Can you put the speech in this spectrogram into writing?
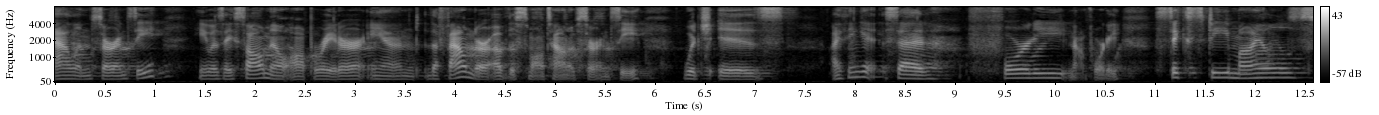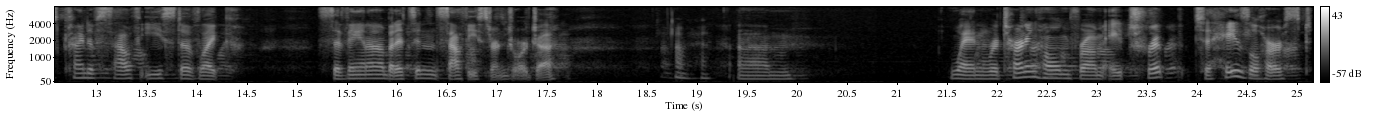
Allen Surrency. He was a sawmill operator and the founder of the small town of Surrency, which is, I think it said 40, not 40, 60 miles kind of southeast of like Savannah, but it's in southeastern Georgia. Okay. Um, when returning home from a trip to Hazlehurst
